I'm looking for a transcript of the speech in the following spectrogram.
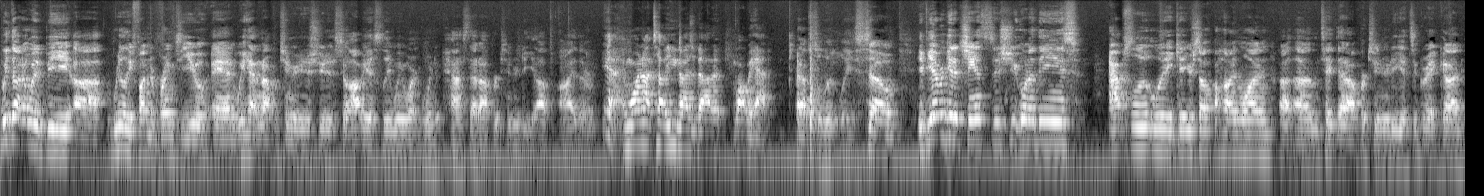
we thought it would be uh, really fun to bring to you, and we had an opportunity to shoot it, so obviously we weren't going to pass that opportunity up either. Yeah, and why not tell you guys about it while we have it? Absolutely. So, if you ever get a chance to shoot one of these, absolutely get yourself behind one. Uh, um, take that opportunity. It's a great gun.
